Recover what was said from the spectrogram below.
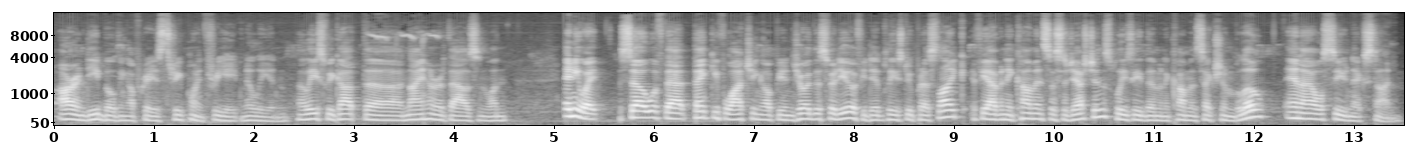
R&D building upgrade is 3.38 million. At least we got the 900,000 one. Anyway, so with that, thank you for watching. I hope you enjoyed this video. If you did, please do press like. If you have any comments or suggestions, please leave them in the comment section below, and I will see you next time.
